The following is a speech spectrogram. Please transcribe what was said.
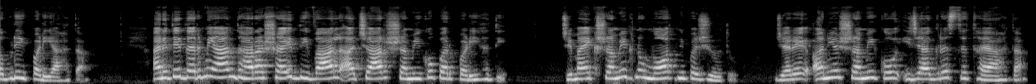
ગબડી પડ્યા હતા. અને તે દરમિયાન ધારાશાયી દિવાલ આ ચાર શ્રમિકો પર પડી હતી. જેમાં એક શ્રમિકનું મોત નીપજ્યું હતું, જ્યારે અન્ય શ્રમિકો ઈજાગ્રસ્ત થયા હતા.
